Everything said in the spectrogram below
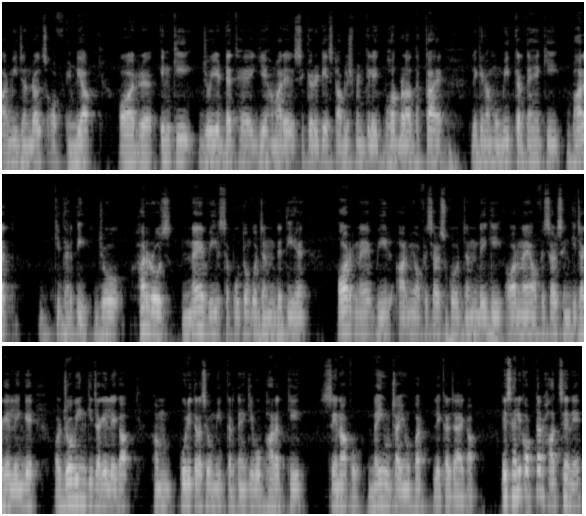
army generals of India और इनकी जो ये डेथ है, ये हमारे सिक्योरिटी इस्टेब्लिशमेंट के लिए एक बहुत बड़ा धक्का है। लेकिन हम उम्मीद करते हैं कि भारत की धरती, जो हर रोज़ नए वीर सपूतों को जन्म देती है और नए वीर आर्मी ऑफिसर्स को जन्म देगी और नए ऑफिसर्स इनकी जगह लेंगे और जो भी इनकी जगह लेगा, हम पूरी तरह से उम्मीद करते हैं कि वो भारत की सेना को नई ऊंचाइयों पर लेकर जाएगा। इस हेलीकॉप्टर हादसे ने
